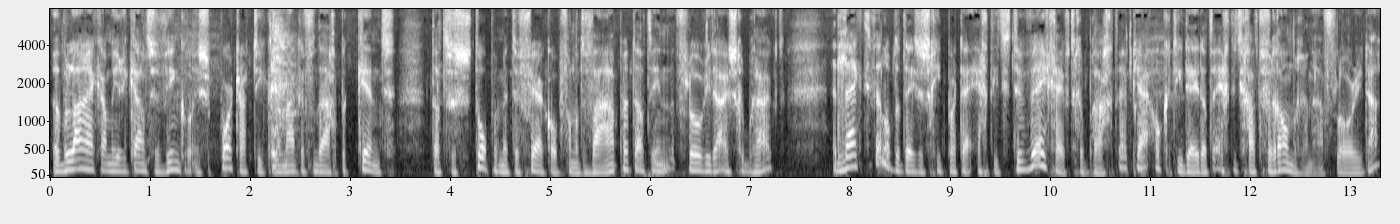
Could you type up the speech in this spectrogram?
een belangrijke Amerikaanse winkel in sportartikelen maakte vandaag bekend dat ze stoppen met de verkoop van het wapen dat in Florida is gebruikt. Het lijkt wel op dat deze schietpartij echt iets teweeg heeft gebracht. Heb jij ook het idee dat er echt iets gaat veranderen naar Florida?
